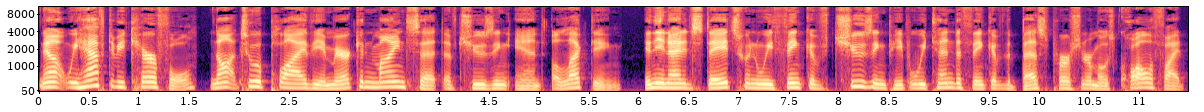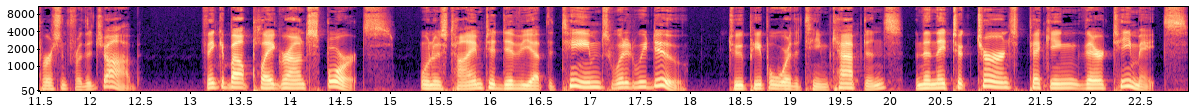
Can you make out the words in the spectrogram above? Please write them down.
Now, we have to be careful not to apply the American mindset of choosing and electing. In the United States, when we think of choosing people, we tend to think of the best person or most qualified person for the job. Think about playground sports. When it was time to divvy up the teams, what did we do? Two people were the team captains, and then they took turns picking their teammates.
